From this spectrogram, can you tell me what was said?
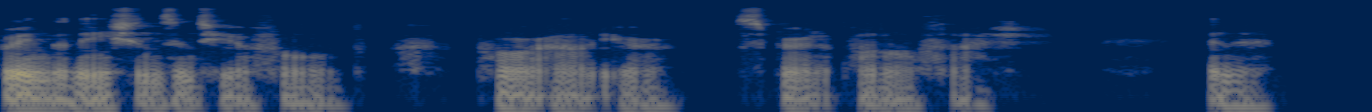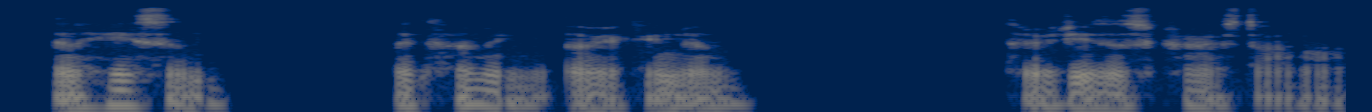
bring the nations into your fold. Pour out your Spirit upon all flesh, and, and hasten the coming of your kingdom through Jesus Christ our Lord.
